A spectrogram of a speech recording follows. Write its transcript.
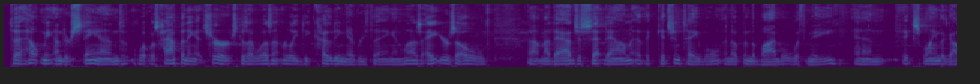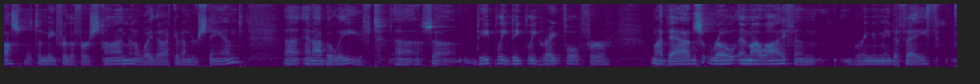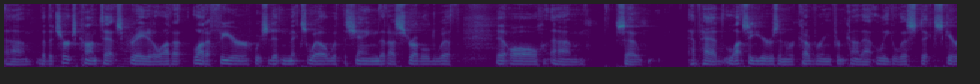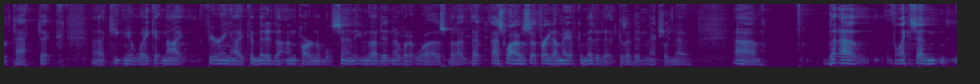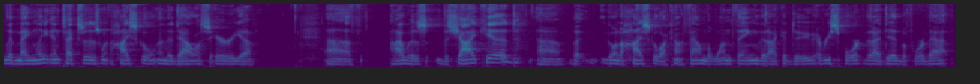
to help me understand what was happening at church because I wasn't really decoding everything. And when I was eight years old, uh, my dad just sat down at the kitchen table and opened the Bible with me and explained the gospel to me for the first time in a way that I could understand. Uh, and I believed. Uh, so deeply, deeply grateful for my dad's role in my life and bringing me to faith. Um, but the church context created a lot of a lot of fear, which didn't mix well with the shame that I struggled with at all. Um, so have had lots of years in recovering from kind of that legalistic scare tactic, uh, keep me awake at night, fearing I committed the unpardonable sin, even though I didn't know what it was. But I, that, that's why I was afraid I may have committed it because I didn't actually know. Um, but uh, like I said, lived mainly in Texas, went to high school in the Dallas area. Uh, I was the shy kid, uh, but going to high school, I kind of found the one thing that I could do. Every sport that I did before that,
